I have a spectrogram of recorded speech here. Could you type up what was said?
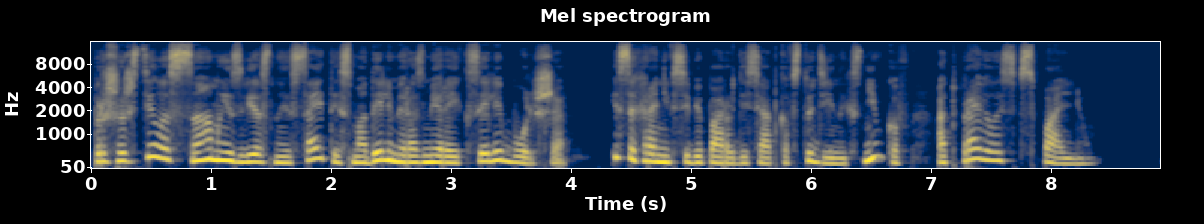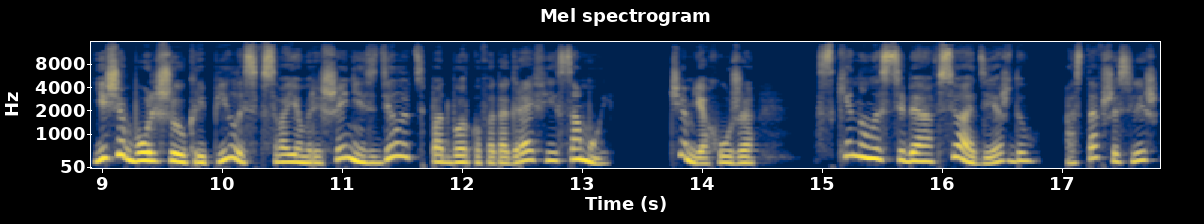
Прошерстила самые известные сайты с моделями размера Excel и больше и, сохранив себе пару десятков студийных снимков, отправилась в спальню. Еще больше укрепилась в своем решении сделать подборку фотографий самой. Чем я хуже? Скинула с себя всю одежду, оставшись лишь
